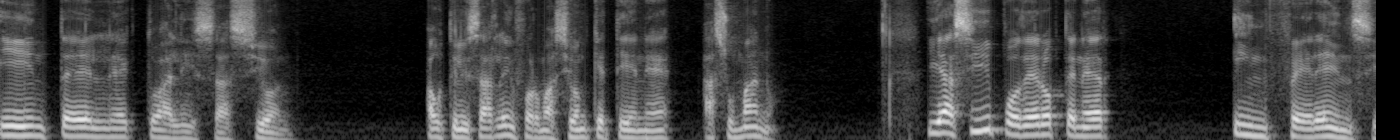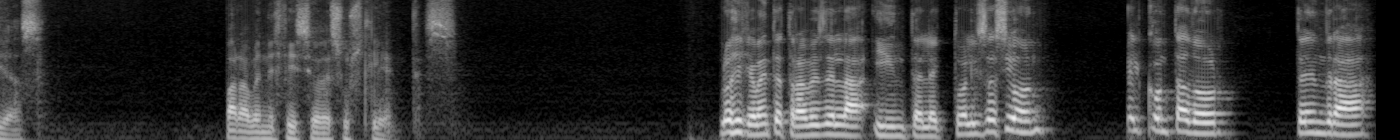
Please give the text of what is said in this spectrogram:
intelectualización, a utilizar la información que tiene a su mano y así poder obtener inferencias para beneficio de sus clientes. Lógicamente, a través de la intelectualización, el contador tendrá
